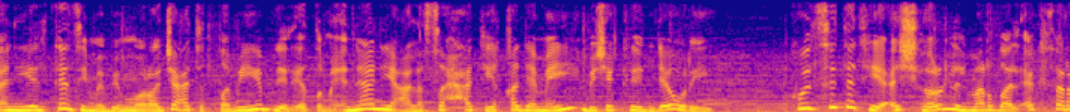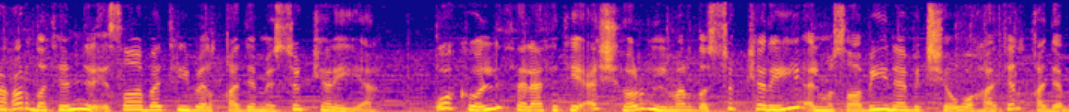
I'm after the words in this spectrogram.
أن يلتزم بمراجعة الطبيب للإطمئنان على صحة قدميه بشكل دوري. كل ستة أشهر للمرضى الأكثر عرضة للإصابة بالقدم السكرية وكل ثلاثة أشهر للمرضى السكري المصابين بتشوهات القدم.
